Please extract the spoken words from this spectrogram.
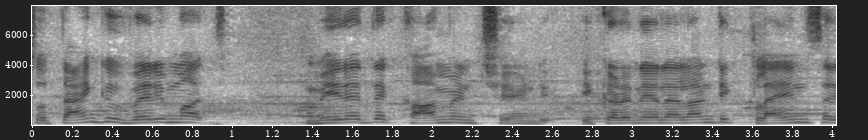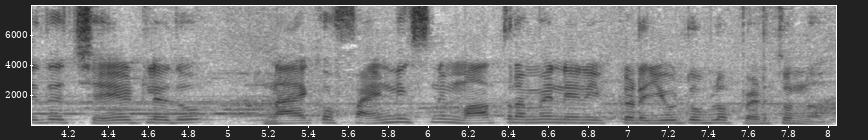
So thank you very much మీరైతే కామెంట్ చేయండి. ఇక్కడ నేను ఎలాంటి క్లైమ్స్ అయితే చేయట్లేదు. నా యొక్క ఫైండింగ్స్ని మాత్రమే నేను ఇక్కడ యూట్యూబ్లో పెడుతున్నాను.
